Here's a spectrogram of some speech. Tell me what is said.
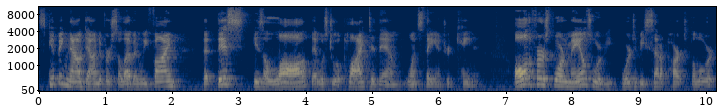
Skipping now down to verse 11, we find that this is a law that was to apply to them once they entered Canaan. All the firstborn males were, be, were to be set apart to the Lord.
